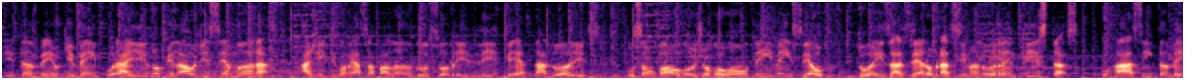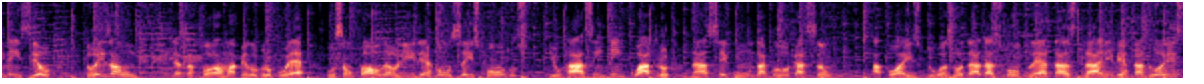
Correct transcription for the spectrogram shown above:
e também o que vem por aí no final de semana. A gente começa falando sobre Libertadores. O São Paulo jogou ontem e venceu 2 a 0 para cima do Rentistas. O Racing também venceu 2 a 1. Dessa forma, pelo grupo E, o São Paulo é o líder com 6 pontos e o Racing tem 4 na segunda colocação. Após duas rodadas completas da Libertadores,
